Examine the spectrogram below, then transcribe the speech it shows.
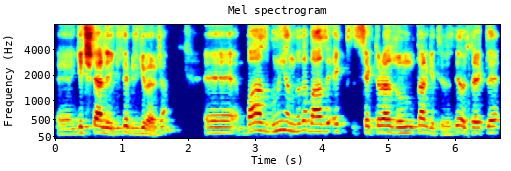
E, geçişlerle ilgili de bilgi vereceğim. Ee, bazı bunun yanında da bazı ek sektörel zorunluluklar getirildi. Özellikle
